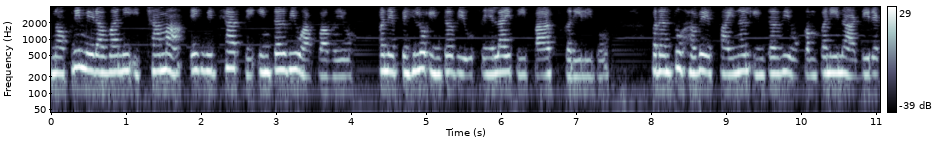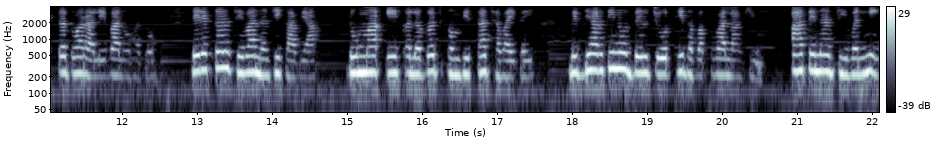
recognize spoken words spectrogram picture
નોકરી મેળવવાની ઈચ્છામાં એક વિદ્યાર્થી ઇન્ટરવ્યૂ આપવા ગયો અને પહેલો ઇન્ટરવ્યૂ સહેલાઈથી પાસ કરી લીધો. પરંતુ હવે ફાઇનલ ઇન્ટરવ્યૂ કંપનીના ડિરેક્ટર દ્વારા લેવાનો હતો. ડિરેક્ટર જેવા નજીક આવ્યા. રૂમમાં એક અલગ જ ગંભીરતા છવાઈ ગઈ. વિદ્યાર્થીનું દિલ જોરથી ધબકવા લાગ્યું. આ તેના જીવનની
